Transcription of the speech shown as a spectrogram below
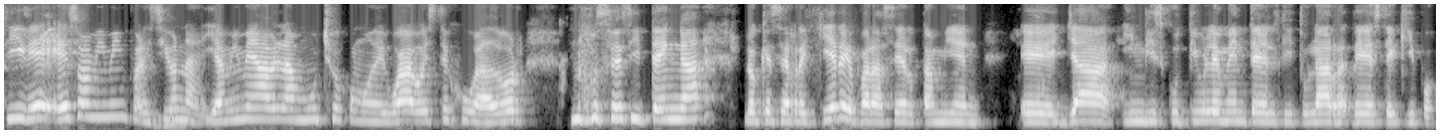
Sí, de eso a mí me impresiona y a mí me habla mucho como de, wow, este jugador no sé si tenga lo que se requiere para ser también eh, ya indiscutiblemente el titular de este equipo.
